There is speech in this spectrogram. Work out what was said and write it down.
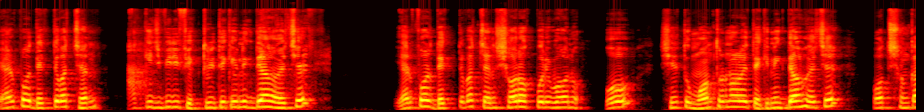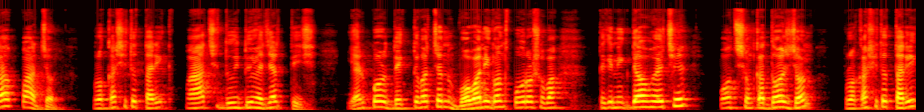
এরপর দেখতে পাচ্ছেন, আকিজবিড়ি ফ্যাক্টরি থেকে নিক দেওয়া হয়েছে এরপর দেখতে পাচ্ছেন সড়ক পরিবহন ও সেতু মন্ত্রণালয় থেকে নিক দেওয়া হয়েছে পদ সংখ্যা পাঁচজন। প্রকাশিত তারিখ পাঁচ দুই দুই হাজার তেইশ। এরপর দেখতে পাচ্ছেন ভবানীগঞ্জ পৌরসভা থেকে নিক দেওয়া হয়েছে পদ সংখ্যা জন প্রকাশিত তারিখ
